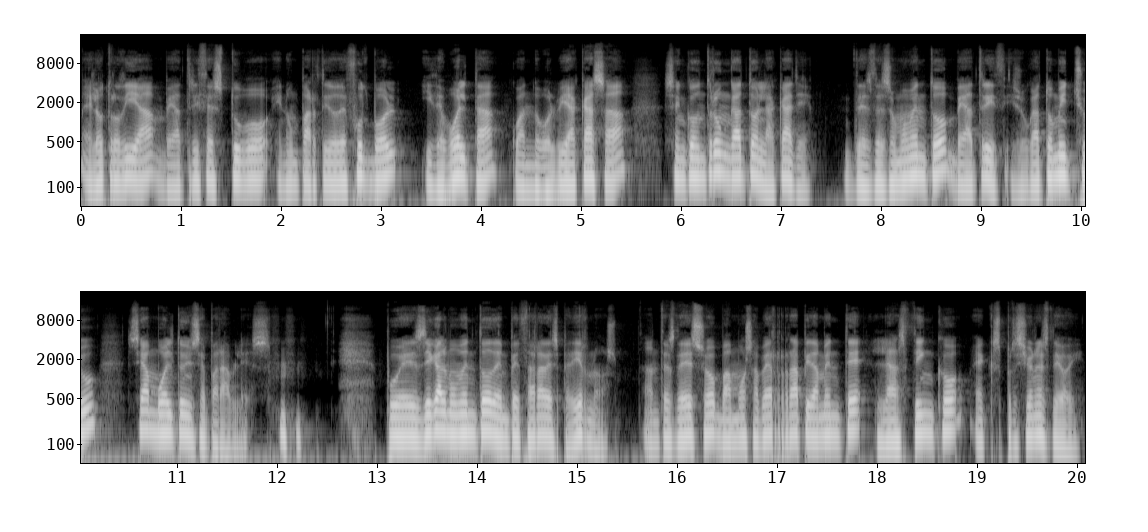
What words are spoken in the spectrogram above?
el otro día Beatriz estuvo en un partido de fútbol y de vuelta, cuando volvía a casa, se encontró un gato en la calle. Desde ese momento, Beatriz y su gato Michu se han vuelto inseparables. pues llega el momento de empezar a despedirnos. Antes de eso, vamos a ver rápidamente las cinco expresiones de hoy.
